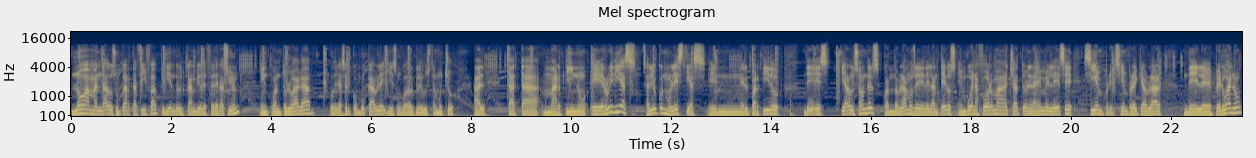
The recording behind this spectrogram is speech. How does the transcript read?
No ha mandado su carta FIFA pidiendo el cambio de federación. En cuanto lo haga, podría ser convocable y es un jugador que le gusta mucho al Tata Martino. Eh, Rui Díaz salió con molestias en el partido de Seattle Saunders. Cuando hablamos de delanteros en buena forma, chato en la MLS, siempre, siempre hay que hablar del eh, peruano,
